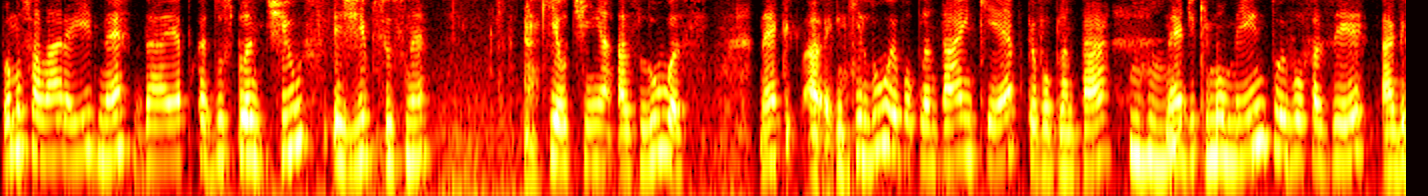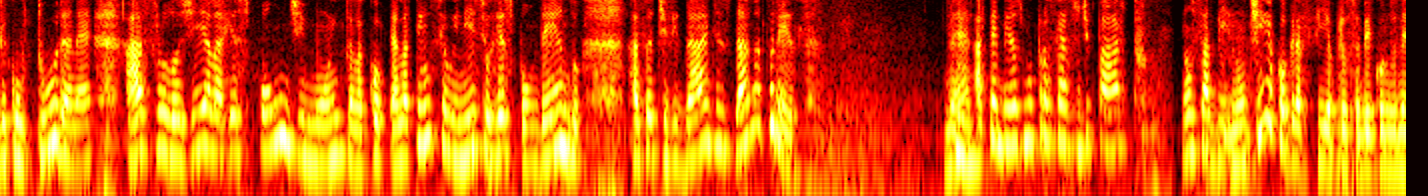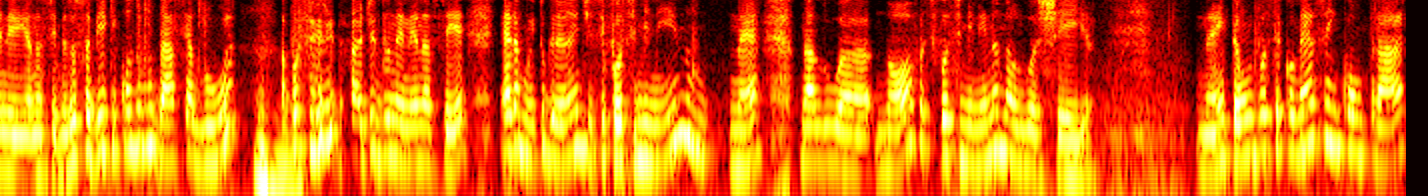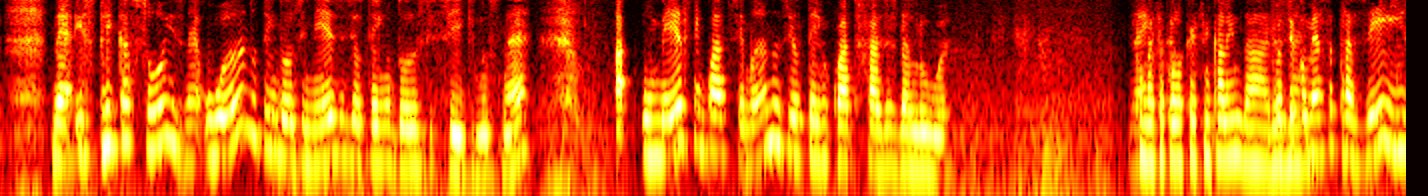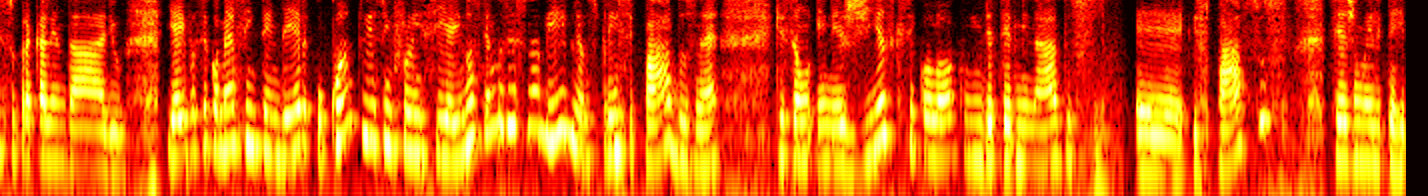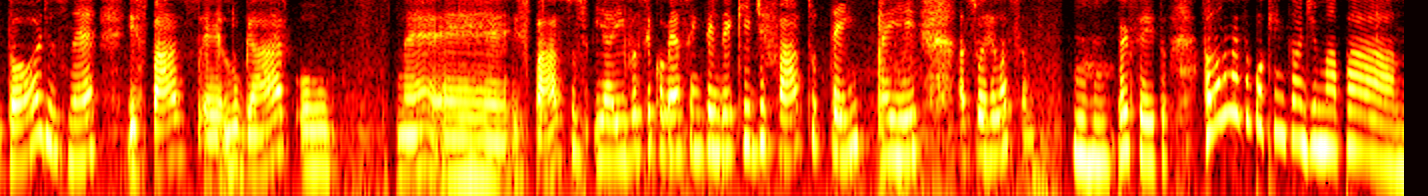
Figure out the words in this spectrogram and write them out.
Vamos falar aí, né, da época dos plantios egípcios, né? Que eu tinha as luas, né? Em que lua eu vou plantar, em que época eu vou plantar, Uhum. né? De que momento eu vou fazer a agricultura, né? A astrologia ela responde muito, ela, ela tem o seu início respondendo às atividades da natureza, né? Sim. Até mesmo o processo de parto. Não sabia, não tinha ecografia para eu saber quando o neném ia nascer, mas eu sabia que quando mudasse a lua, Uhum. a possibilidade do neném nascer era muito grande. Se fosse menino, né, na lua nova, se fosse menina, na lua cheia. Né? Então você começa a encontrar né, explicações. Né? O ano tem 12 meses e eu tenho 12 signos. Né? O mês tem quatro semanas e eu tenho quatro fases da lua. Né? Começa a Então, colocar isso em calendário. você né? começa a trazer isso para calendário. E aí você começa a entender o quanto isso influencia. E nós temos isso na Bíblia, os principados, né? Que são energias que se colocam em determinados é, espaços, sejam eles territórios, né? Espaço, é, lugar ou né, é, espaços, e aí você começa a entender que de fato tem aí a sua relação. Uhum, perfeito. Falando mais um pouquinho então de mapa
